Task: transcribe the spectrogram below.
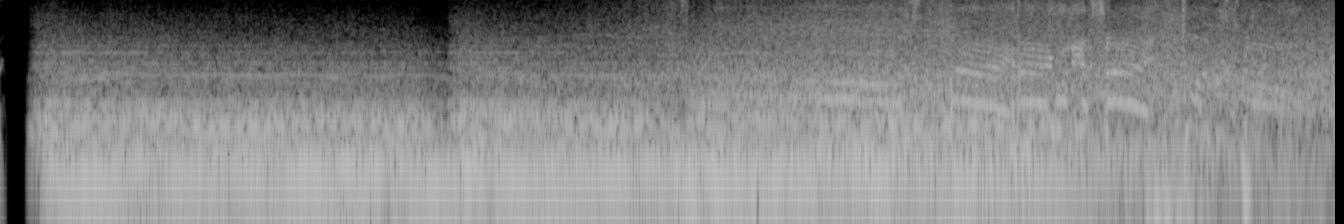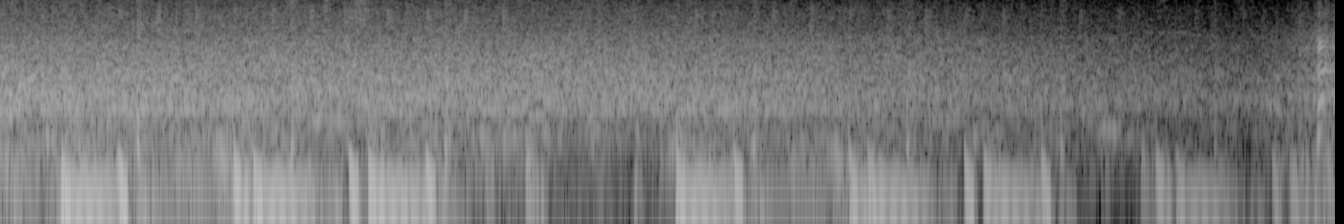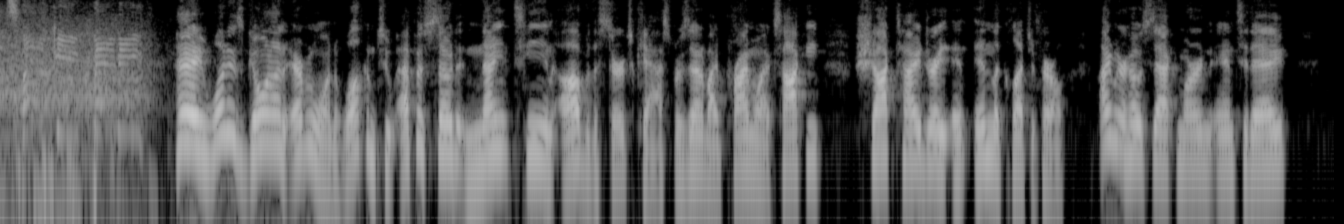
Hey, Hey, what is going on, everyone? Welcome to episode 19 of the SurgeCast, presented by Primo X Hockey, Shocked Hydrate, and In the Clutch Apparel. I'm your host, Zach Martin, and today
